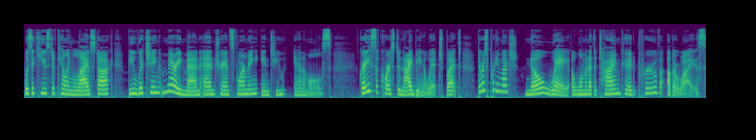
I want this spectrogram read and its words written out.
was accused of killing livestock, bewitching married men, and transforming into animals. Grace, of course, denied being a witch, but there was pretty much no way a woman at the time could prove otherwise.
